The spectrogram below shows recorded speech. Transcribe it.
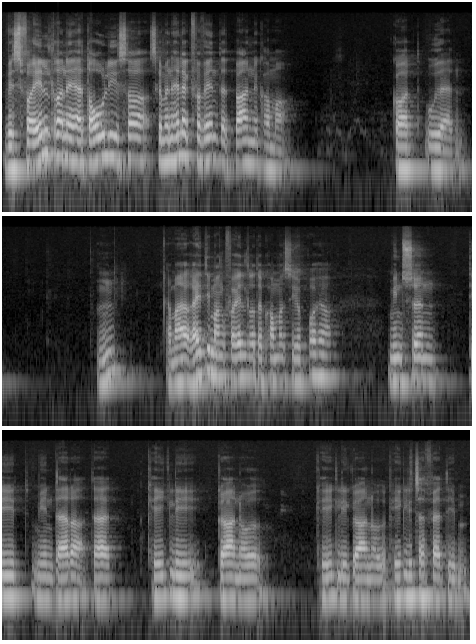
Hvis forældrene er dårlige, så skal man heller ikke forvente, at børnene kommer godt ud af den. Mm? Der er rigtig mange forældre, der kommer og siger, prøv her, min søn, dit, min datter, der kan ikke lige gøre noget, kan ikke lige gøre noget, kan ikke lige tage fat i dem.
